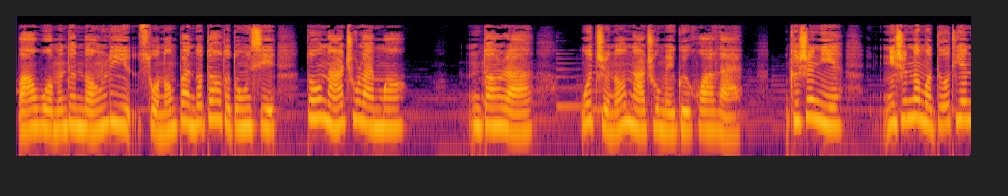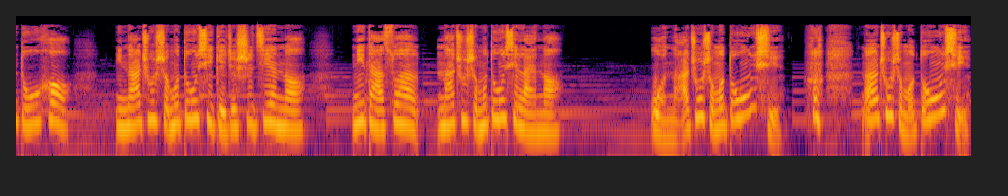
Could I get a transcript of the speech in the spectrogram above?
把我们的能力所能办得到的东西都拿出来吗？当然，我只能拿出玫瑰花来。可是你，你是那么得天独厚，你拿出什么东西给这世界呢？你打算拿出什么东西来呢？我拿出什么东西？哼，拿出什么东西？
